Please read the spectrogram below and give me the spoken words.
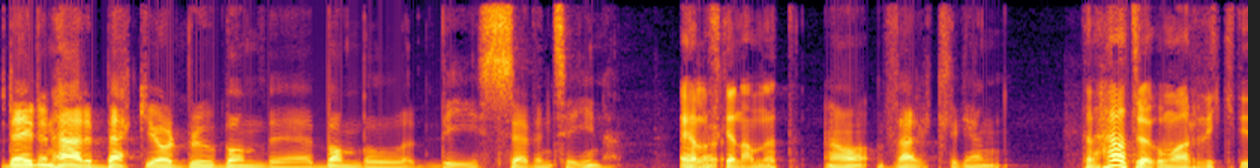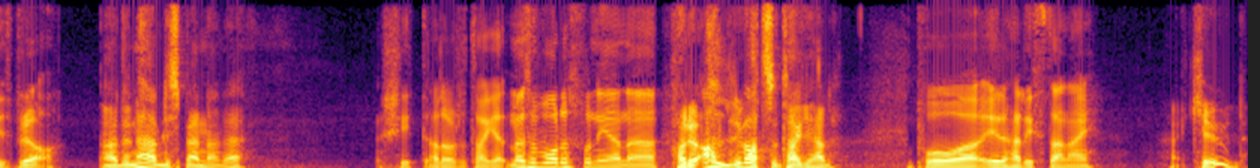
Det är den här Backyard Brew Bumble, Bumblebee 17. Älskar namnet. Ja, verkligen. Den här tror jag kommer vara riktigt bra. Ja, den här blir spännande. Shit, alla var så taggade. Men så var det så får ni gärna Har du aldrig varit så taggad? på, i den här listan, nej. Kul.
